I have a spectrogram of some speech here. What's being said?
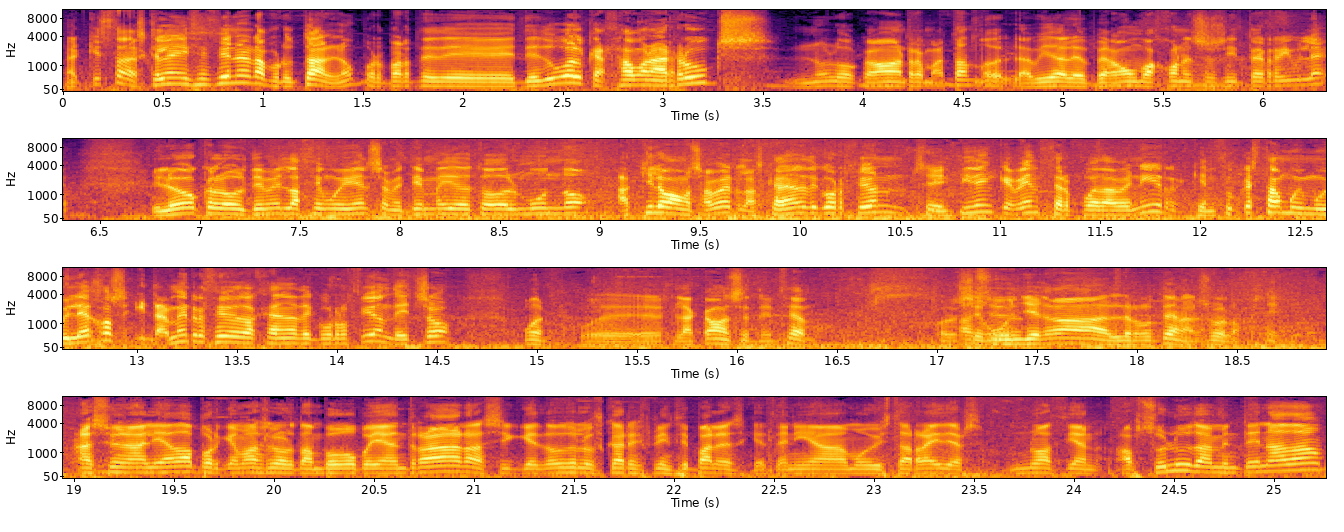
Aquí está, es que la iniciación era brutal, ¿no? Por parte de, de Duel, cazaban a Rooks, no lo acababan rematando, la vida le pegaba un bajón, eso sí, terrible. Y luego que lo Ultimate lo hace muy bien, se metió en medio de todo el mundo. Aquí lo vamos a ver, las cadenas de corrupción se impiden que Vencer pueda venir. Kenzuke está muy muy lejos y también recibe las cadenas de corrupción, de hecho, bueno, pues le acaban sentenciando. Por según llega, le rotean al suelo. Sí. Ha sido una aliada porque Maslor tampoco podía entrar, así que dos de los carries principales que tenía Movistar Riders no hacían absolutamente nada.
